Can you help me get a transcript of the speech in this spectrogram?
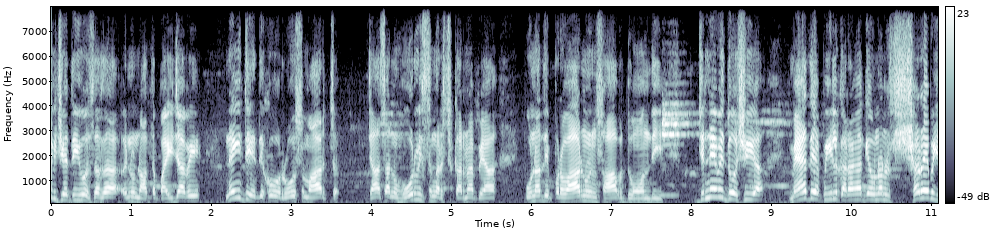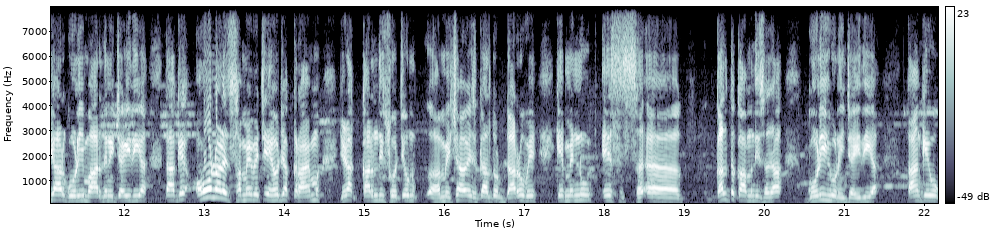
ਵੀ ਛੇਤੀ ਹੋ ਸਕਦਾ ਇਹਨੂੰ ਨੱਤ ਪਾਈ ਜਾਵੇ। ਨਹੀਂ ਤੇ ਦੇਖੋ ਰੋਸ ਮਾਰਚ ਜਾਂ ਸਾਨੂੰ ਹੋਰ ਵੀ ਸੰਘਰਸ਼ ਕਰਨਾ ਪਿਆ ਉਹਨਾਂ ਦੇ ਪਰਿਵਾਰ ਨੂੰ ਇਨਸਾਫ ਦਿਵਾਉਣ ਦੀ। ਜਿੰਨੇ ਵੀ ਦੋਸ਼ੀ ਆ ਮੈਂ ਤੇ ਅਪੀਲ ਕਰਾਂਗਾ ਕਿ ਉਹਨਾਂ ਨੂੰ ਸ਼ਰੇ ਬਾਜ਼ਾਰ ਗੋਲੀ ਮਾਰ ਦੇਣੀ ਚਾਹੀਦੀ ਆ ਤਾਂ ਕਿ ਆਉਣ ਵਾਲੇ ਸਮੇਂ ਵਿੱਚ ਇਹੋ ਜਿਹਾ ਕ੍ਰਾਈਮ ਜਿਹੜਾ ਕਰਨ ਦੀ ਸੋਚੇ ਉਹਨੂੰ ਹਮੇਸ਼ਾ ਇਸ ਗੱਲ ਤੋਂ ਡਰ ਹੋਵੇ ਕਿ ਮੈਨੂੰ ਇਸ ਸ- ਗਲਤ ਕੰਮ ਦੀ ਸਜ਼ਾ ਗੋਲੀ ਹੋਣੀ ਚਾਹੀਦੀ ਆ ਤਾਂ ਕਿ ਉਹ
